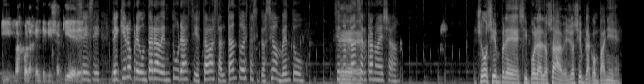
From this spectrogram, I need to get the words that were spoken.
y más con la gente que ella quiere. Sí, sí. Le quiero preguntar a Ventura si estabas al tanto de esta situación, Ventu, siendo tan Eh, cercano a ella. Yo siempre, Cipolla lo sabe, yo siempre acompañé.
